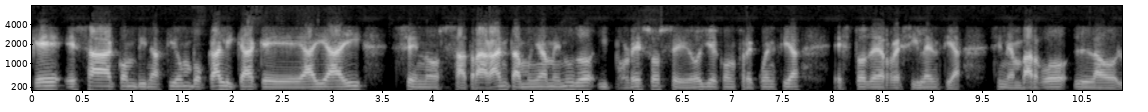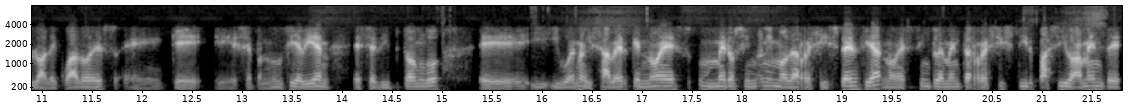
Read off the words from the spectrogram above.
que esa combinación vocálica que hay ahí se nos atraganta muy a menudo y por eso se oye con frecuencia esto de resiliencia. Sin embargo, lo, adecuado es eh, que eh, se pronuncie bien ese diptongo eh, y, bueno, y saber que no es un mero sinónimo de resistencia, no es simplemente resistir pasivamente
